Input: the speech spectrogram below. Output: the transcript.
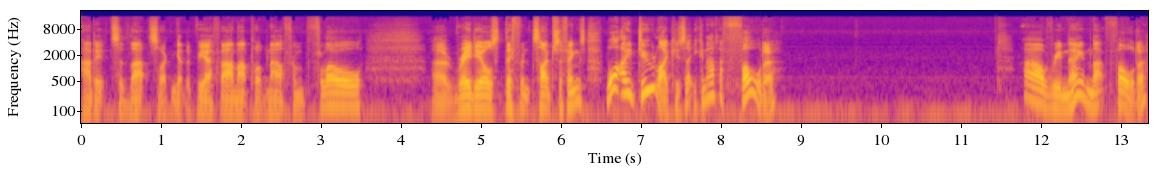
add it to that so I can get the VFR map up now from Flow. Uh, radials, different types of things. What I do like is that you can add a folder. I'll rename that folder.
